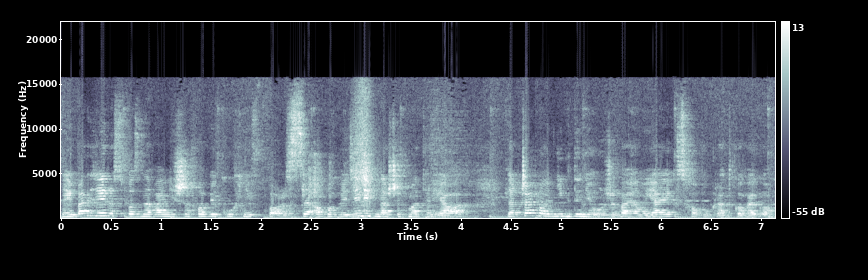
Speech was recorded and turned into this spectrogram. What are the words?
Najbardziej rozpoznawani szefowie kuchni w Polsce opowiedzieli w naszych materiałach, dlaczego nigdy nie używają jajek z chowu klatkowego.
